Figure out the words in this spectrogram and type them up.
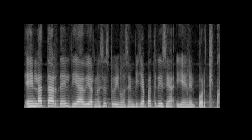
en la tarde, el día viernes, estuvimos en Villa Patricia y en el Pórtico.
